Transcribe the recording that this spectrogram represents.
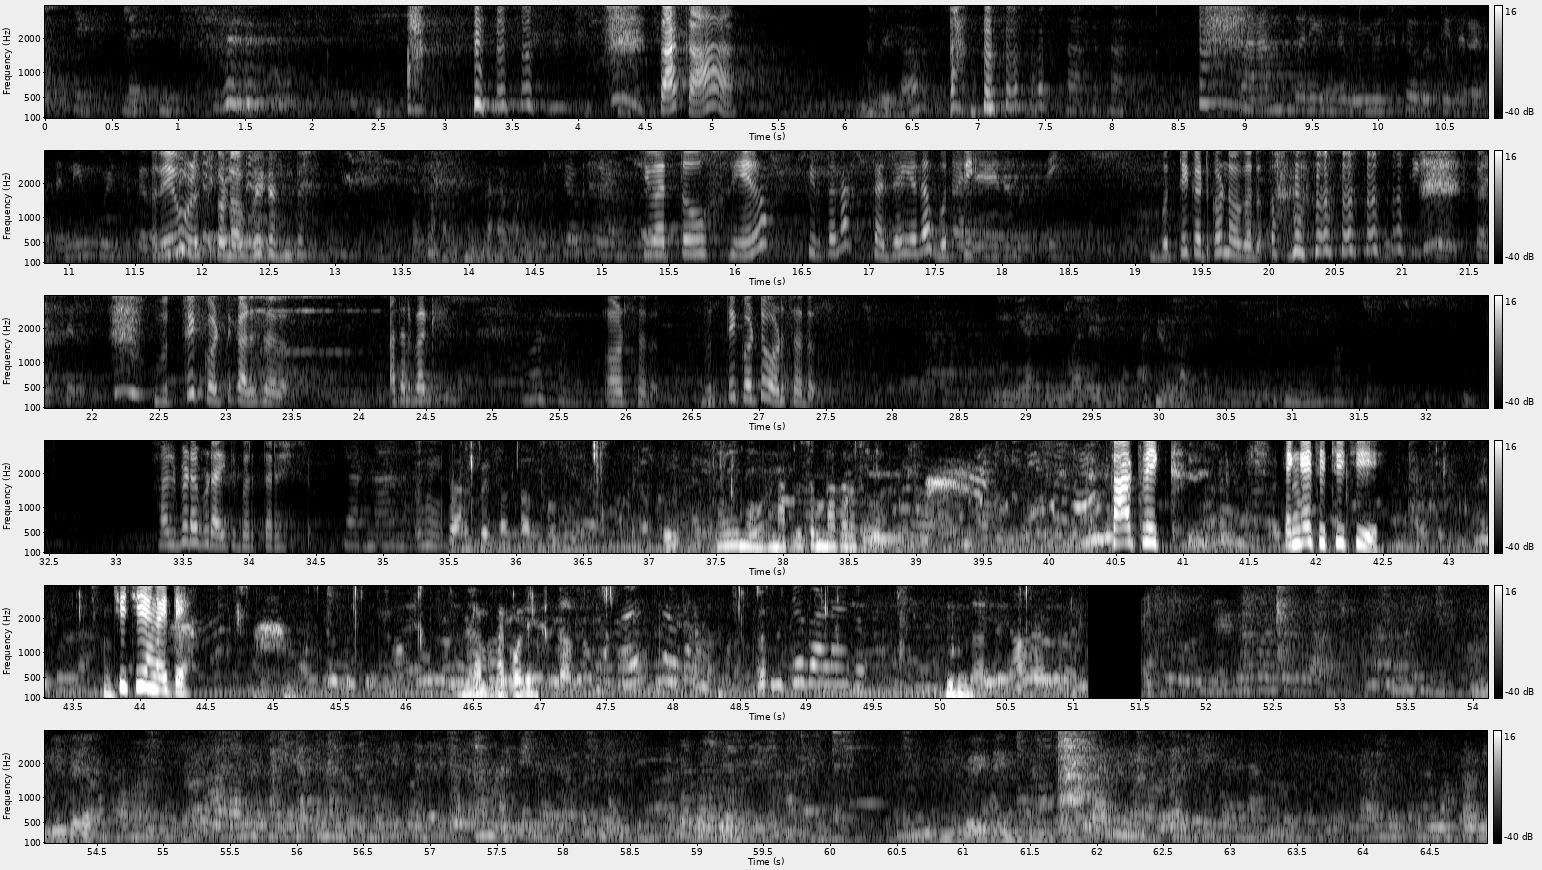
ಸಾಕಾ? ನೀವು ಉಳಿಸ್ಕೊ ನೀವು ಉಳಿಸ್ಕೊಂಡು ಹೋಗ್ಬೇಕಂತೆ. ಇವತ್ತು ಏನು? ಕೀರ್ತನ? ಕಜ್ಜಾಯದ ಬುತ್ತಿ. ಬುತ್ತಿ. ಬುತ್ತಿ ಕಟ್ಕೊಂಡು ಹೋಗೋದು. ಕಳ್ಸೋದು. ಬುತ್ತಿ ಕೊಟ್ಟು ಕಳಿಸೋದು. ಅದ್ರ ಬಗ್ಗೆ ಓಡಿಸೋದು. ಬುತ್ತಿ ಕೊಟ್ಟು ಓಡಿಸೋದು. ಅಲ್ಬಿಡ ಬಿಡ ಆಯ್ತು ಬರ್ತಾರೆ. ಸಾತ್ವಿಕ್ ಹೆಂಗೈತೆ ಚೀಚಿ? ಚೀಚಿ ಹೆಂಗೈತೆ?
